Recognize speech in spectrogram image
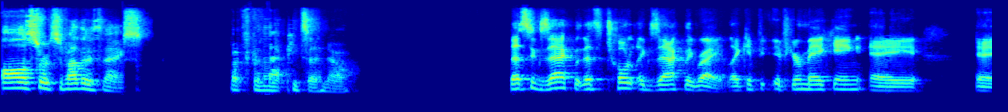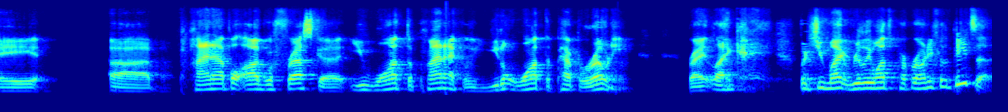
all sorts of other things. But for that pizza, no. That's exactly that's totally exactly right. Like if if you're making a a uh, pineapple agua fresca, you want the pineapple, you don't want the pepperoni, right? Like, but you might really want the pepperoni for the pizza.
